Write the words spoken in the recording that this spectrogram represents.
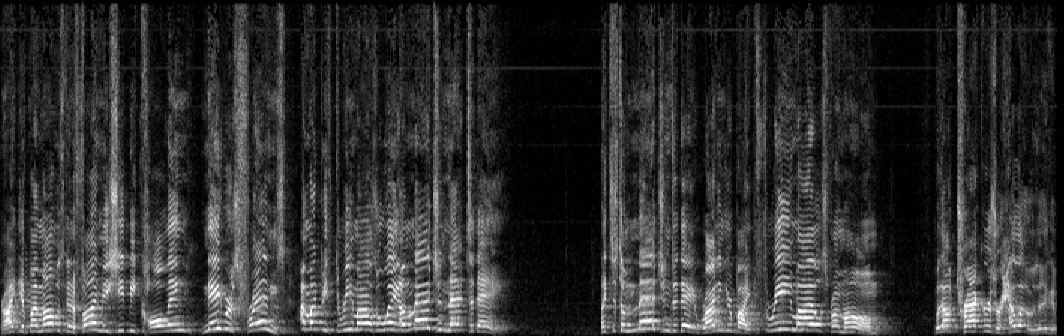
Right? If my mom was going to find me, she'd be calling neighbors, friends. I might be three miles away. Imagine that today. Like, just imagine today riding your bike three miles from home without trackers or heli-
